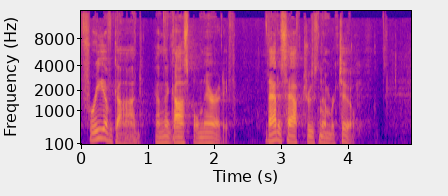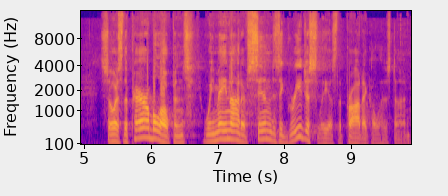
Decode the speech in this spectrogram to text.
free of God and the gospel narrative. That is half truth number two. So, as the parable opens, we may not have sinned as egregiously as the prodigal has done,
